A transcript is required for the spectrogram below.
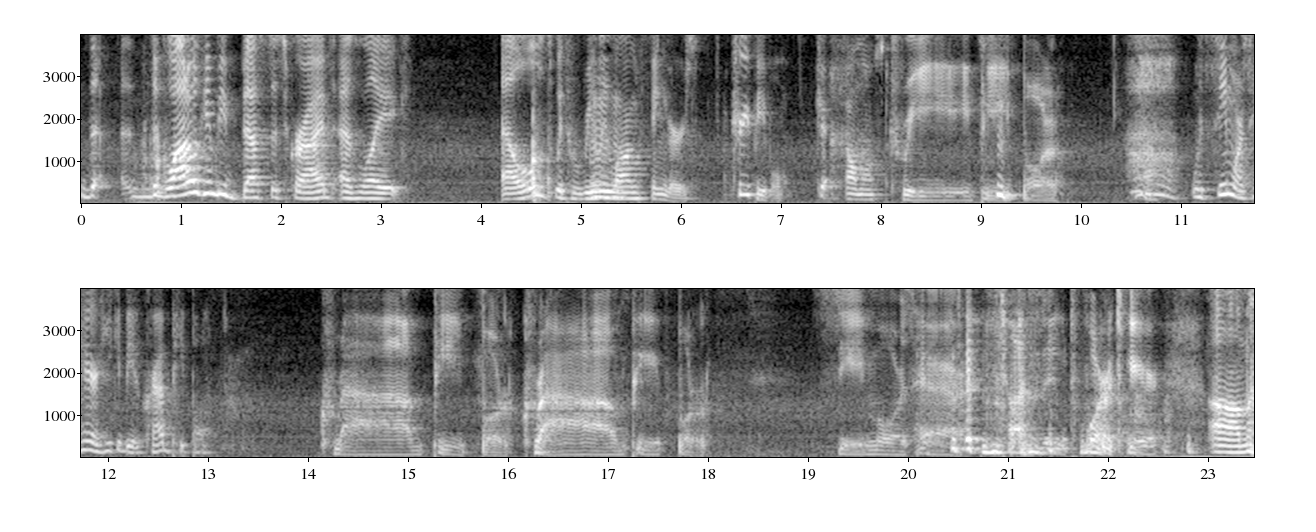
the the Guado can be best described as like elves with really Mhm. long fingers. Tree people. Tre- Almost. Tree people. with Seymour's hair, he could be a crab people. Crab people, crab people. Seymour's hair doesn't work here. Um,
